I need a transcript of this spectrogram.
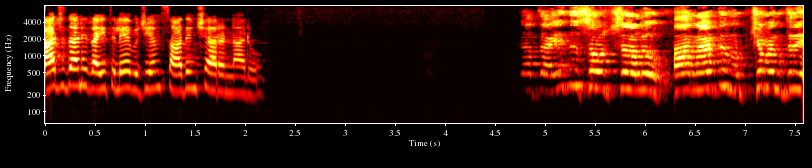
రాజధాని రైతులే విజయం సాధించారన్నారు. గత ఐదు సంవత్సరాలు ఆనాటి ముఖ్యమంత్రి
